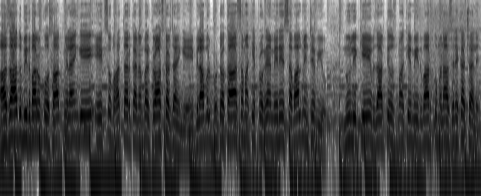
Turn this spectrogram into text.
आज़ाद उम्मीदवारों को साथ मिलाएँगे, एक सौ बहत्तर का नंबर क्रॉस कर जाएँगे। बिलावल भुट्टो का समा के प्रोग्राम, मेरे सवाल में इंटरव्यू। नू के वजारत उजमा के उम्मीदवार को मनाजरे का चैलेंज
